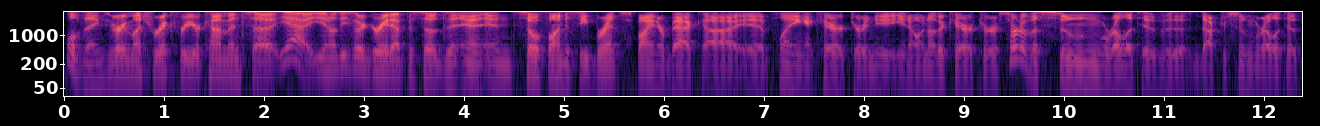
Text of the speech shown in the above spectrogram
Well, thanks very much, Rick, for your comments. Uh, yeah, you know these are great episodes, and, and so fun to see Brent Spiner back uh, eh, playing a character, a new, you know, another character, sort of a Soong relative, uh, Doctor Soong relative,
